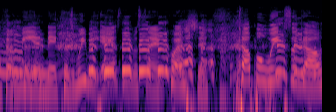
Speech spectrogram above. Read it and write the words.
stuff for me, and then because we be asking the same question. A couple weeks ago,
